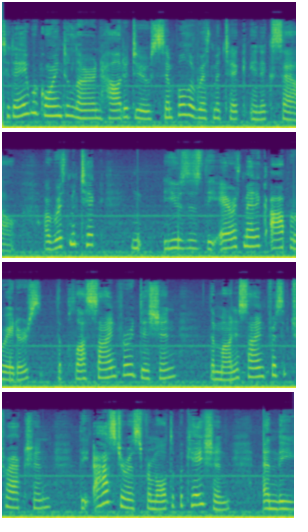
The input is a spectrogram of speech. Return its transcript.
Today we're going to learn how to do simple arithmetic in Excel. Arithmetic uses the arithmetic operators, the plus sign for addition, the minus sign for subtraction, the asterisk for multiplication, and the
